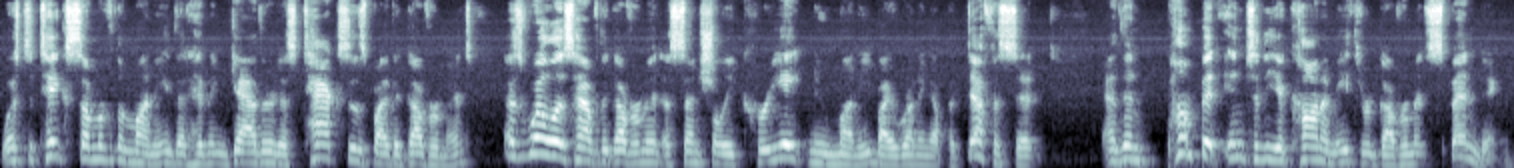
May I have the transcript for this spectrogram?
was to take some of the money that had been gathered as taxes by the government, as well as have the government essentially create new money by running up a deficit, and then pump it into the economy through government spending.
